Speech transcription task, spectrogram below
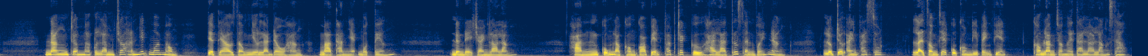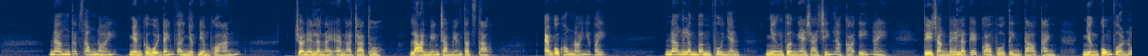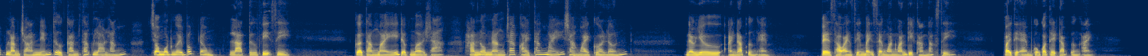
Nàng trầm mặc làm cho hắn nhếch môi mỏng, tiếp theo giống như là đầu hàng mà than nhẹ một tiếng. Đừng để cho anh lo lắng. Hắn cũng là không có biện pháp trách cứ hay là tức giận với nàng. Lúc trước anh phát sốt, lại sống chết cũng không đi bệnh viện, không làm cho người ta lo lắng sao? Nàng thấp giọng nói, nhân cơ hội đánh vào nhược điểm của hắn. Cho nên lần này em là trả thù, là ăn miếng trả miếng thật sao? Em cũng không nói như vậy. Nàng lầm bầm phủ nhận, nhưng vừa nghe ra chính là có ý này. Tuy rằng đây là kết quả vô tình tạo thành, nhưng cũng vừa lúc làm cho hắn nếm thử cảm giác lo lắng cho một người bốc đồng là tư vị gì. Cửa thang máy được mở ra, hắn ôm nàng ra khỏi thang máy ra ngoài cửa lớn. Nếu như anh đáp ứng em, về sau anh sinh bệnh sẽ ngoan ngoãn đi khám bác sĩ. Vậy thì em cũng có thể đáp ứng anh.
